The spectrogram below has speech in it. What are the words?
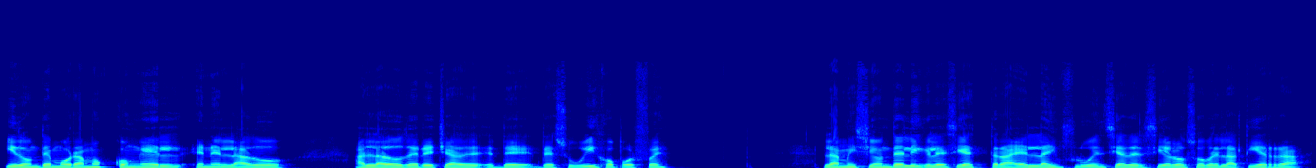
y donde moramos con Él en el lado, al lado derecha de, de su Hijo por fe. La misión de la iglesia es traer la influencia del cielo sobre la tierra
